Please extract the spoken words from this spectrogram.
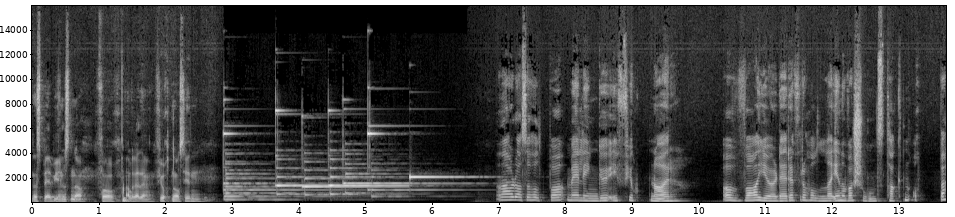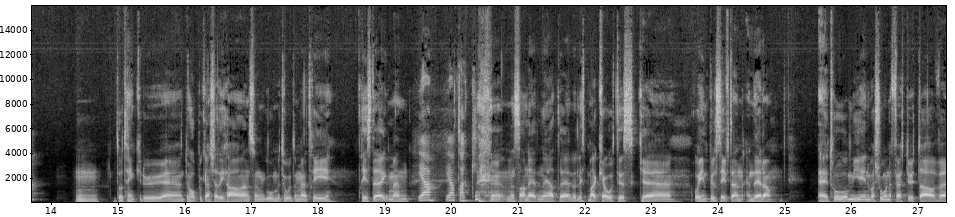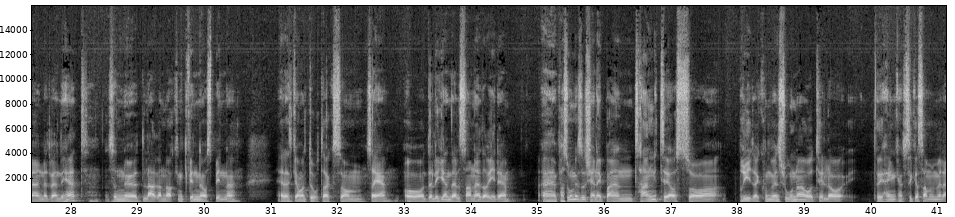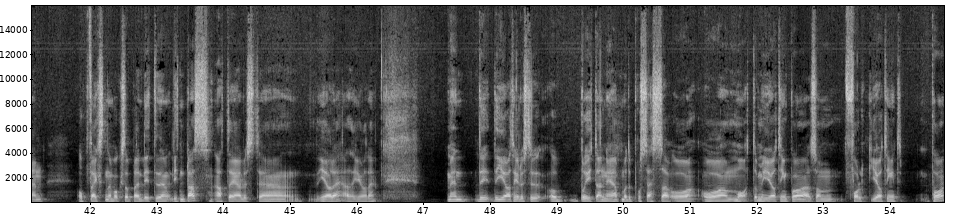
den spede begynnelsen da, for allerede 14 år siden. Og da har du også holdt på med Lingu i 14 år. Og hva gjør dere for å holde innovasjonstakten oppe? Mm, da tenker du eh, Du håper kanskje at jeg har en sånn god metode med tre, tre steg, men, Ja, ja takk. men sannheten er at det er litt mer kaotisk eh, og impulsivt enn det. da. Jeg tror mye innovasjon er født ut av eh, nødvendighet. Altså Nød lærer naken kvinne å spinne, er det et gammelt ordtak som sier. Og det ligger en del sannheter i det. Eh, Personlig så kjenner jeg på en trang til å bryte konvensjoner og til å Det henger kanskje sikkert sammen med den oppveksten og vokse opp på en liten, liten plass. At jeg har lyst til å gjøre det. At jeg gjør det. Men det, det gjør at jeg har lyst til å bryte ned på en måte prosesser og, og måter vi gjør ting på, altså folk gjør ting på,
